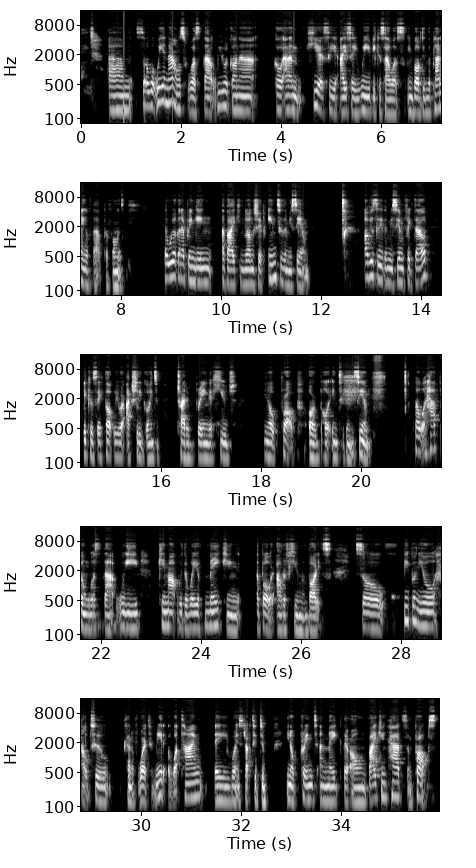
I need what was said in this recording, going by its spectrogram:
Um, so what we announced was that we were gonna go and here see I say we because I was involved in the planning of that performance. That we were gonna bring in a Viking longship into the museum. Obviously, the museum freaked out because they thought we were actually going to try to bring a huge, you know, prop or boat into the museum. But what happened was that we came up with a way of making a boat out of human bodies. So people knew how to kind of where to meet at what time. They were instructed to, you know, print and make their own Viking hats and props.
